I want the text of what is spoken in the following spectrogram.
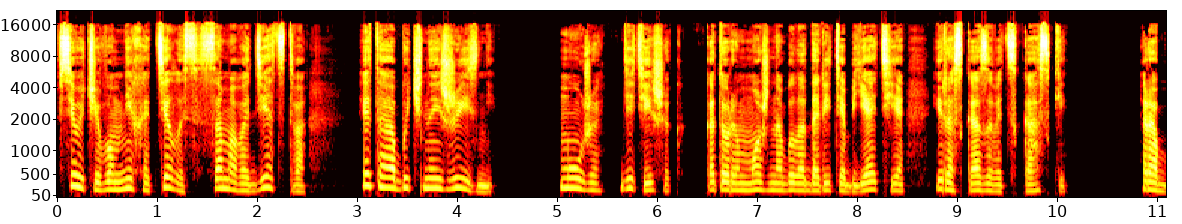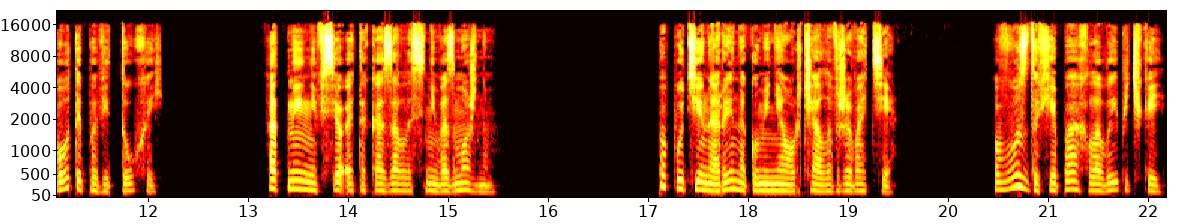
Все, чего мне хотелось с самого детства, — это обычной жизни. Мужа, детишек, которым можно было дарить объятия и рассказывать сказки, работы повитухой. Отныне все это казалось невозможным. По пути на рынок у меня урчало в животе. В воздухе пахло выпечкой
